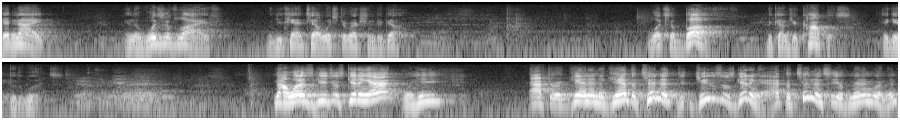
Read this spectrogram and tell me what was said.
At night, in the woods of life when you can't tell which direction to go. What's above becomes your compass to get through the woods. Now, what is Jesus getting at when he, after again and again, the tendency, Jesus is getting at the tendency of men and women,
